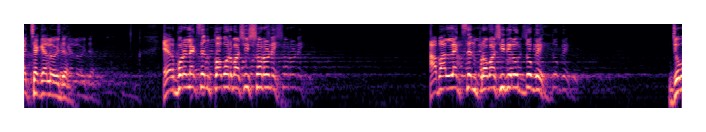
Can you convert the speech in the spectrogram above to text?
আচ্ছা গেল ওইটা। এরপরে লেখছেন, কবরবাসীর স্মরণে। আবার লেখছেন, প্রবাসীদের উদ্যোগে। যুব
